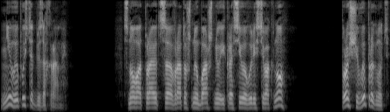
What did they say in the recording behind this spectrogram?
Не выпустят без охраны. Снова отправиться в ратушную башню и красиво вылезти в окно? Проще выпрыгнуть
